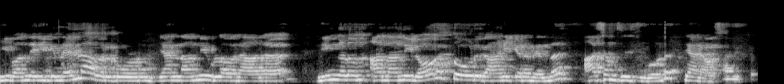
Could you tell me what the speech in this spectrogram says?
ഈ വന്നിരിക്കുന്ന എല്ലാവർക്കോടും ഞാൻ നന്ദിയുള്ളവനാണ്. നിങ്ങളും ആ നന്ദി ലോകത്തോട് കാണിക്കണമെന്ന് ആശംസിച്ചുകൊണ്ട് ഞാൻ അവസാനിക്കും.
